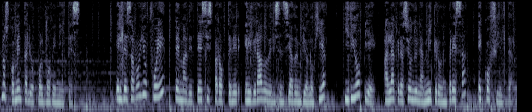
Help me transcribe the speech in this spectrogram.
nos comenta Leopoldo Benítez. El desarrollo fue tema de tesis para obtener el grado de licenciado en biología y dio pie a la creación de una microempresa, Ecofilter.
